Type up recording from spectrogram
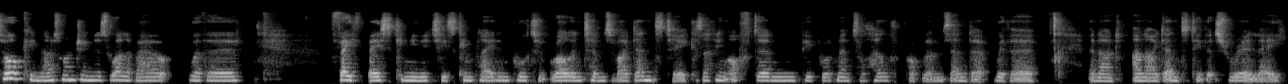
Talking, I was wondering as well about whether faith based communities can play an important role in terms of identity, because I think often people with mental health problems end up with a, an, an identity that's really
